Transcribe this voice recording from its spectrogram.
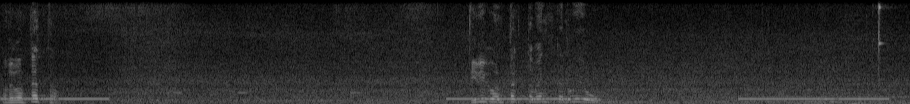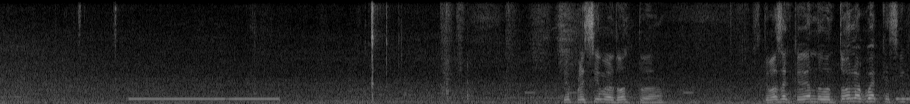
No te contesta. Penca tuyo. Siempre he sido medio tonto, ¿eh? Se te pasan cagando con todas las weas que weón.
